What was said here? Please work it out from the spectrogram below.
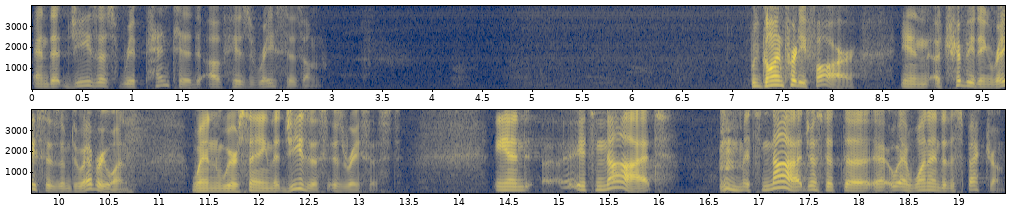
and that Jesus repented of his racism. We've gone pretty far in attributing racism to everyone when we're saying that Jesus is racist. And it's not, it's not just at, the, at one end of the spectrum.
